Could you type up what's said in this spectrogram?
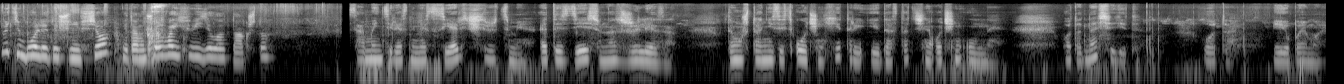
Ну, тем более, это еще не все. Я там еще двоих видела, так что... Самое интересное место с ящерицами – это здесь у нас железо. Потому что они здесь очень хитрые и достаточно очень умные. Вот одна сидит. Вот, я ее поймаю.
